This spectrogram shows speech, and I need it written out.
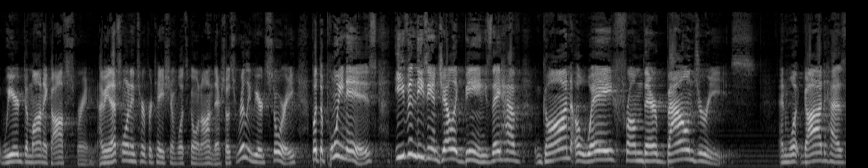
weird demonic offspring. I mean, that's one interpretation of what's going on there. So it's really weird story. But the point is, even these angelic beings, they have gone away from their boundaries and what God has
